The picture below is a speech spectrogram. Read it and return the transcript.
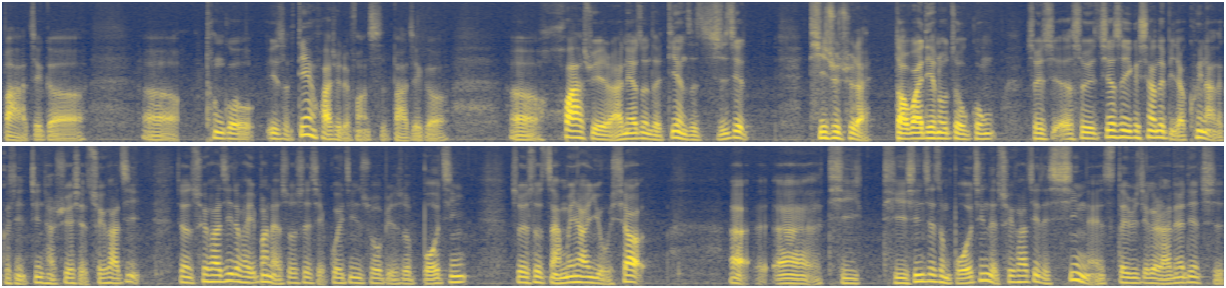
把这个呃通过一种电化学的方式把这个呃化学燃料中的电子直接提取出来到外电路做功。所以，所以这是一个相对比较困难的过程，经常需要写催化剂。这种催化剂的话，一般来说是写硅金属，比如说铂金。所以说，咱们要有效，呃呃，体体现这种铂金的催化剂的性能，是对于这个燃料电池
